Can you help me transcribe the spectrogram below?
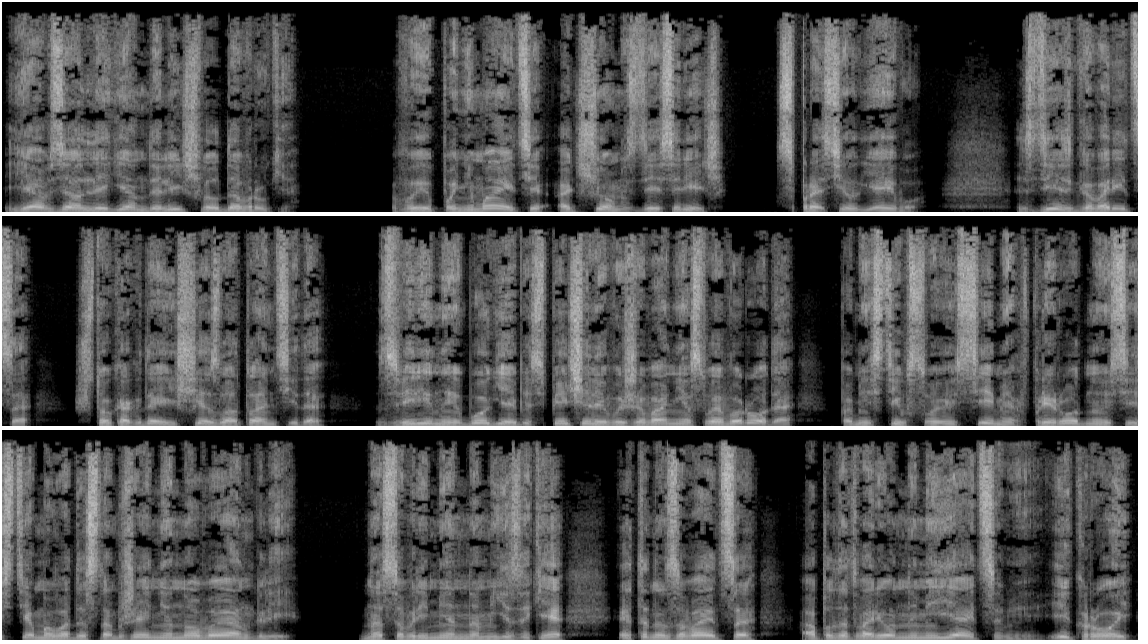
Я взял легенды Личфилда в руки. «Вы понимаете, о чем здесь речь?» — спросил я его. «Здесь говорится, что когда исчезла Атлантида, звериные боги обеспечили выживание своего рода, поместив свое семя в природную систему водоснабжения Новой Англии. На современном языке это называется оплодотворенными яйцами, икрой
